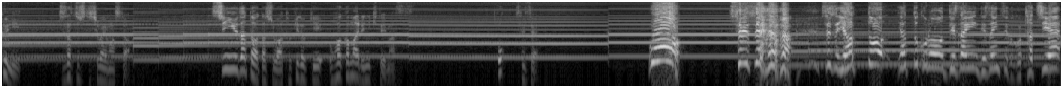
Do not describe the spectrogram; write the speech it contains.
苦に自殺してしまいました。親友だった私は時々お墓参りに来ています。お先生。おお先生！先生やっとやっとこのデザインデザインっていうかこの立ち絵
